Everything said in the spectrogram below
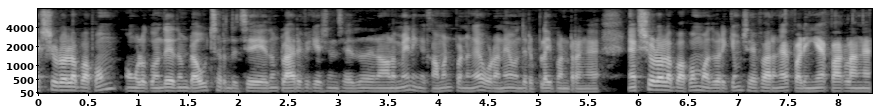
நெக்ஸ்ட் வீடியோவில் பார்ப்போம். உங்களுக்கு வந்து எதுவும் டவுட்ஸ் இருந்துச்சு எதுவும் கிளாரிஃபிகேஷன்ஸ் எதுனாலுமே நீங்கள் கமெண்ட் பண்ணுங்கள் உடனே வந்து ரிப்ளை பண்ணுறேங்க நெக்ஸ்ட் வீடியோவில் பார்ப்போம். அது வரைக்கும் சேஃபாக இருங்க. படிங்க பார்க்கலாங்க.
